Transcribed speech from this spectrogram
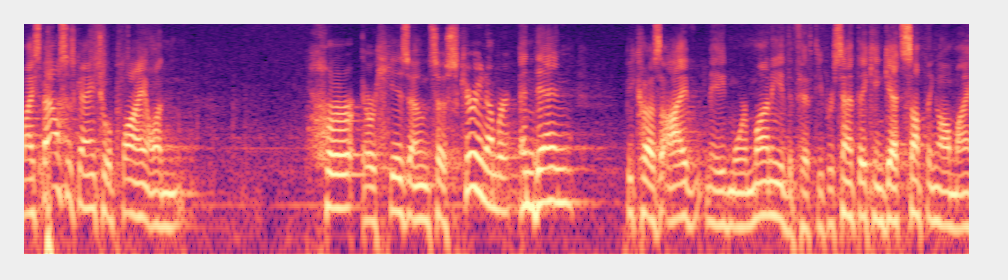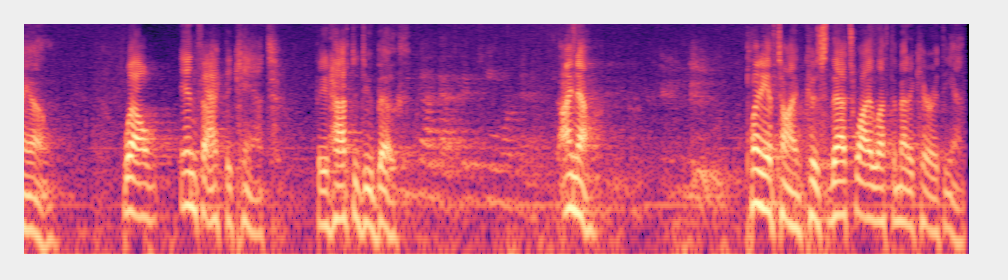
my spouse is going to apply on her or his own Social Security number, and then because I've made more money, the 50%, they can get something on my own. Well, in fact, they can't. They'd have to do both. I know. Plenty of time, because that's why I left the Medicare at the end.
